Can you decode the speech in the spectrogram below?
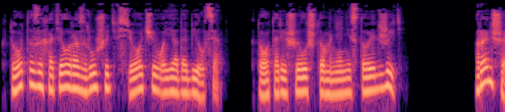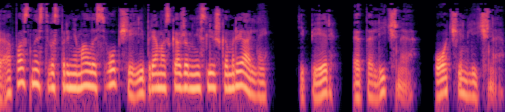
Кто-то захотел разрушить все, чего я добился. Кто-то решил, что мне не стоит жить. Раньше опасность воспринималась общей и, прямо скажем, не слишком реальной. Теперь это личное, очень личное.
